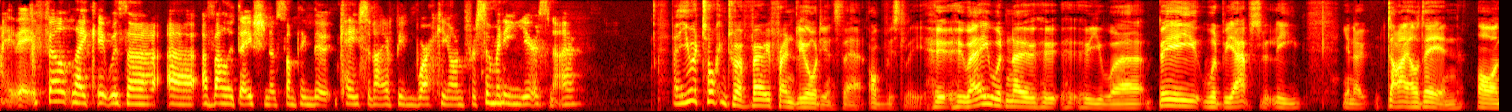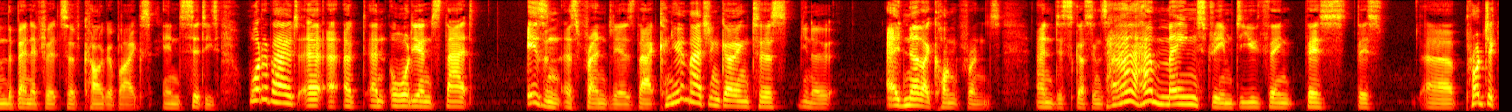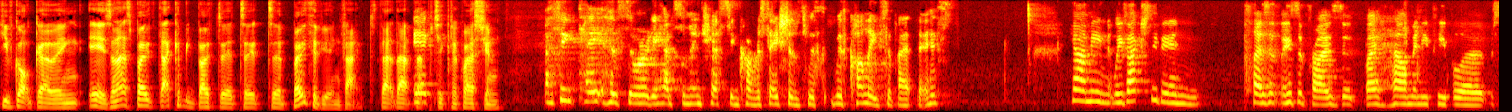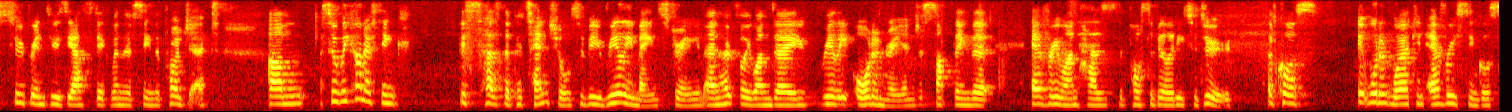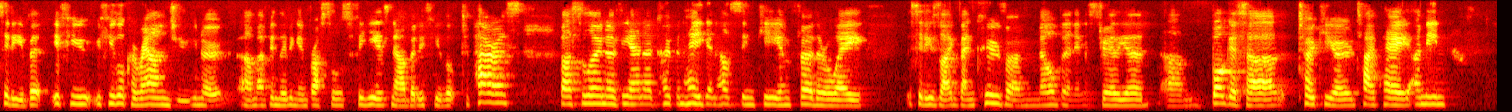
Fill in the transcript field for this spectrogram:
it felt like it was a, a, a validation of something that Kate and I have been working on for so many years now. Now you were talking to a very friendly audience there, obviously, who, who a would know who who you were, b would be absolutely, you know, dialed in on the benefits of cargo bikes in cities. What about a, a, an audience that isn't as friendly as that? Can you imagine going to you know another conference and discussing this? How, how mainstream do you think this this uh, project you've got going is? And that's both that could be both to, to, to both of you, in fact, that that, that particular question. I think Kate has already had some interesting conversations with, with colleagues about this. Yeah, I mean, we've actually been pleasantly surprised by how many people are super enthusiastic when they've seen the project. Um, so we kind of think this has the potential to be really mainstream and hopefully one day really ordinary and just something that everyone has the possibility to do. Of course, it wouldn't work in every single city, but if you if you look around you, you know, um, I've been living in Brussels for years now, but if you look to Paris, Barcelona, Vienna, Copenhagen, Helsinki, and further away, cities like Vancouver, Melbourne in Australia, um, Bogota, Tokyo, Taipei. I mean,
